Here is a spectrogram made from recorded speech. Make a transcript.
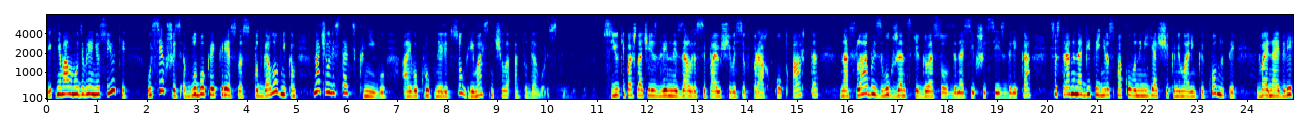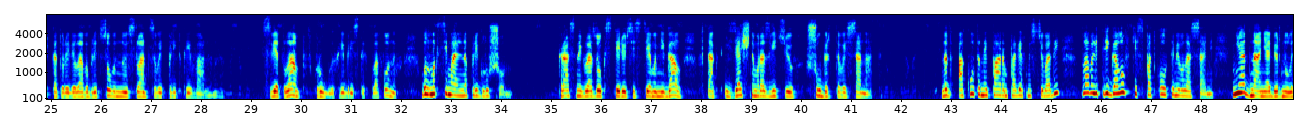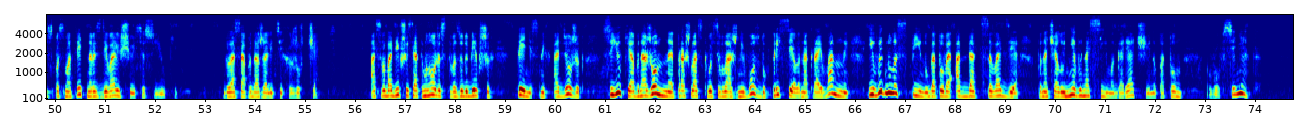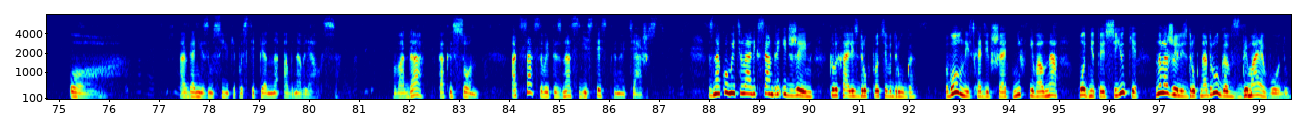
И, к немалому удивлению Сьюки, усевшись в глубокое кресло с подголовником, начал листать книгу, а его крупное лицо гримасничало от удовольствия. Сьюки пошла через длинный зал рассыпающегося в прах поп-арта на слабый звук женских голосов, доносившийся издалека, со стороны набитой нераспакованными ящиками маленькой комнаты, двойная дверь, которая вела в облицованную сланцевой плиткой ванную. Свет ламп в круглых ребристых плафонах был максимально приглушен. Красный глазок стереосистемы мигал в такт изящному развитию шубертовой сонаты. Над окутанной паром поверхностью воды плавали три головки с подколотыми волосами. Ни одна не обернулась посмотреть на раздевающуюся Сьюки. Голоса продолжали тихо журчать. Освободившись от множества задубевших теннисных одежек, Сьюки, обнаженная, прошла сквозь влажный воздух, присела на край ванны и выгнула спину, готовая отдаться воде, поначалу невыносимо горячей, но потом вовсе нет. О! Организм Сьюки постепенно обновлялся. Вода, как и сон, отсасывает из нас естественную тяжесть. Знакомые тела Александры и Джейн колыхались друг против друга. Волны, исходившие от них, и волна, поднятая с юки, наложились друг на друга, вздымая воду.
